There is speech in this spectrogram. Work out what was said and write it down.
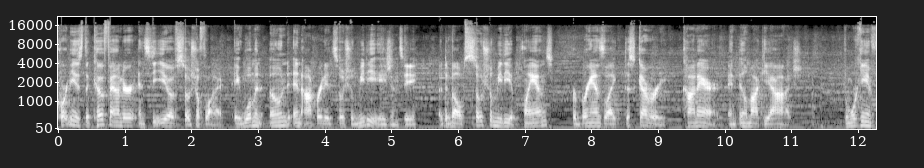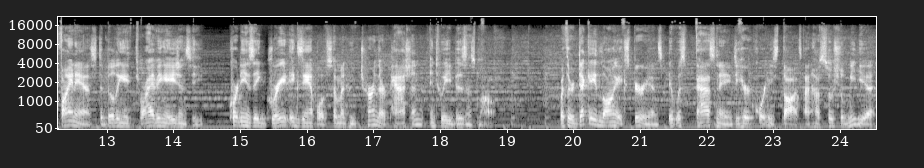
Courtney is the co founder and CEO of Socialfly, a woman owned and operated social media agency that develops social media plans for brands like Discovery, Conair, and Il Makiage. From working in finance to building a thriving agency, Courtney is a great example of someone who turned their passion into a business model. With her decade long experience, it was fascinating to hear Courtney's thoughts on how social media,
